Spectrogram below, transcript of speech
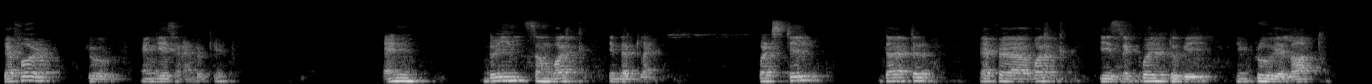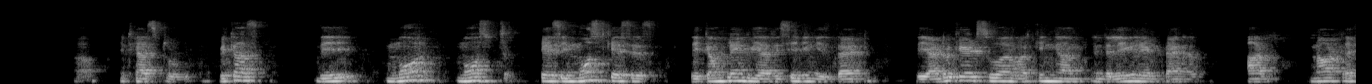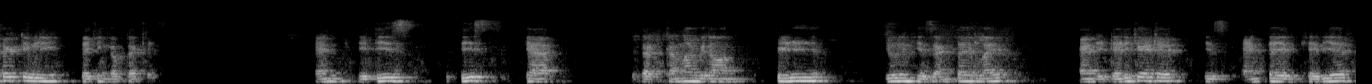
afford to engage an advocate and doing some work in that line. But still, that a work is required to be improved a lot. Uh, it has to because the more most case in most cases the complaint we are receiving is that the advocates who are working on in the legal aid panel are not effectively taking up the cases. And it is this gap that Kannabiran filled during his entire life and he dedicated his entire career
